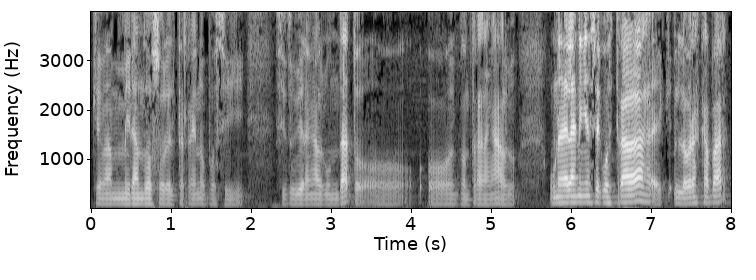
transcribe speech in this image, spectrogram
que van mirando sobre el terreno pues si, si tuvieran algún dato o, o encontraran algo. Una de las niñas secuestradas logra escapar.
